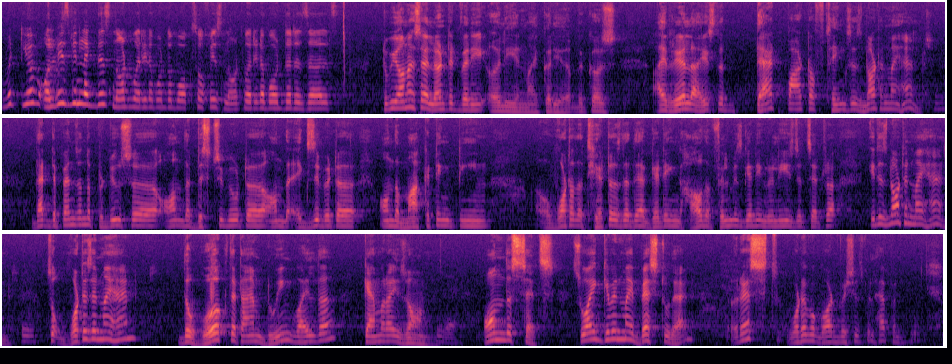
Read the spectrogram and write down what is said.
But you have always been like this, not worried about the box office, not worried about the results. To be honest, I learnt it very early in my career because I realized that that part of things is not in my hand. That depends on the producer, on the distributor, on the exhibitor, on the marketing team, uh, what are the theaters that they are getting, how the film is getting released, etc. It is not in my hand. So, what is in my hand? The work that I am doing while the camera is on, on the sets. So, I given my best to that. Rest, whatever God wishes, will happen.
